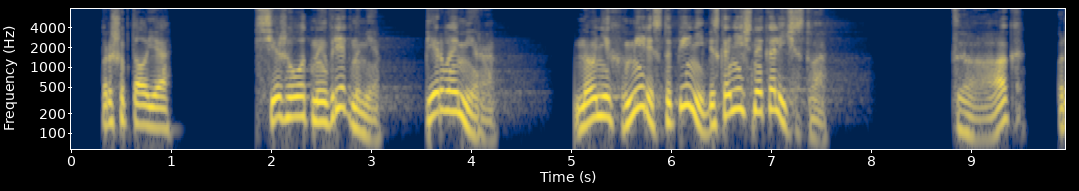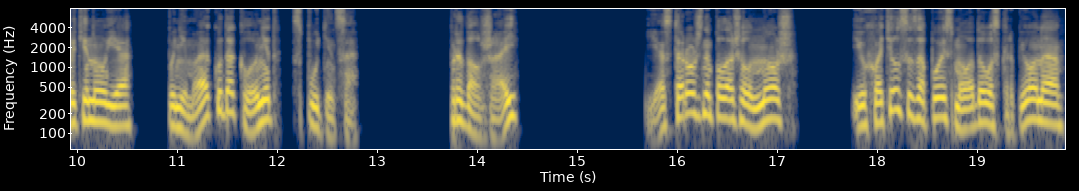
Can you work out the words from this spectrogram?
— прошептал я. «Все животные в Регнуме — первая мера но у них в мире ступеней бесконечное количество». «Так», — протянул я, понимая, куда клонит спутница. «Продолжай». Я осторожно положил нож и ухватился за пояс молодого скорпиона,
